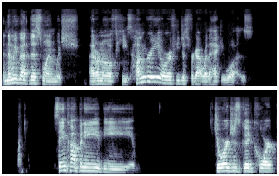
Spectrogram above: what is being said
And then we've got this one, which I don't know if he's hungry or if he just forgot where the heck he was. Same company, the George's Good Corp.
